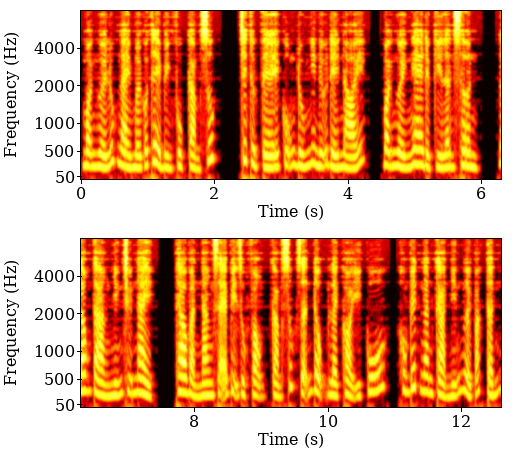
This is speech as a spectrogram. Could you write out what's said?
Mọi người lúc này mới có thể bình phục cảm xúc, trên thực tế cũng đúng như nữ đế nói, mọi người nghe được Kỳ Lân Sơn, long tàng những chữ này, theo bản năng sẽ bị dục vọng cảm xúc dẫn động lệch khỏi ý cũ, không biết ngăn cản những người Bắc Tấn,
